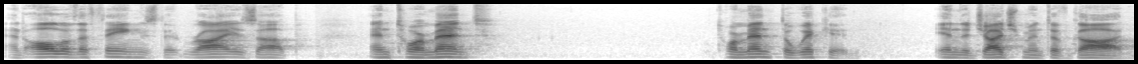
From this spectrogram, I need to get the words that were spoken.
and all of the things that rise up and torment torment the wicked in the judgment of God.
